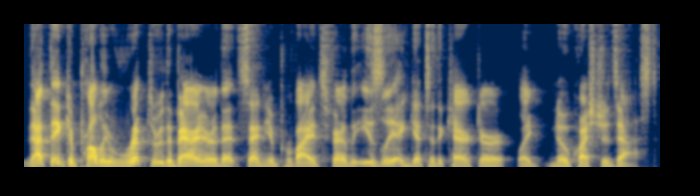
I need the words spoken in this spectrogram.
that thing could probably rip through the barrier that Senya provides fairly easily and get to the character like no questions asked.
